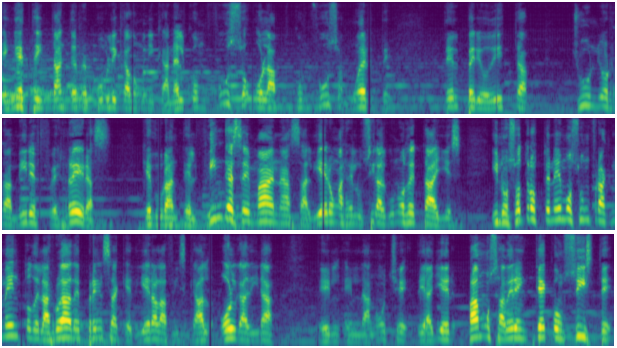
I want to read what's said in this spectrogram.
en este instante en República Dominicana. El confuso o la confusa muerte del periodista Junior Ramírez Ferreras, que durante el fin de semana salieron a relucir algunos detalles y nosotros tenemos un fragmento de la rueda de prensa que diera la fiscal Olga Dirá en, la noche de ayer. Vamos a ver en qué consiste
